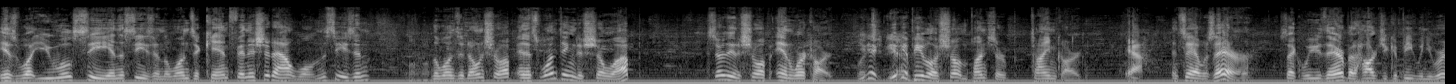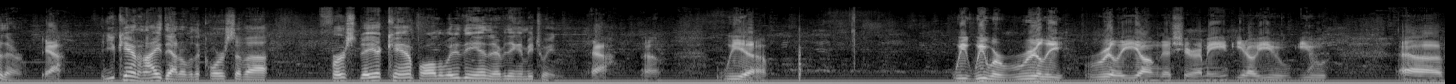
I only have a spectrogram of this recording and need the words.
is what you will see in the season. The ones that can finish it out won't in the season. The ones that don't show up, and it's one thing to show up. It's another thing to show up and work hard. You get you get people that show up and punch their time card Yeah, and say I was there. It's like, well, you there, but how did you compete when you were there? yeah, And you can't hide that over the course of a first day of camp all the way to the end and everything in between. yeah. yeah. We uh, we we were really really young this year. I mean, you know, you you uh,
